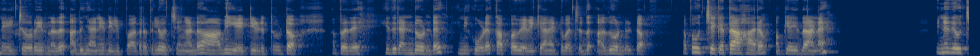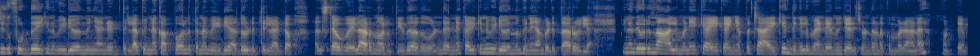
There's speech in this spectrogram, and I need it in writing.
നെയ്ച്ചോറ് ഇരുന്നത് അത് ഞാൻ ഇഡലിപ്പാത്രത്തിൽ വെച്ചെങ്ങാണ്ട് ആവി കയറ്റി എടുത്തു കേട്ടോ. അപ്പോൾ അതെ ഇത് രണ്ടും ഉണ്ട്. ഇനി കൂടെ കപ്പ വേവിക്കാനായിട്ട് വെച്ചത് അതും ഉണ്ട് കേട്ടോ. അപ്പോൾ ഉച്ചയ്ക്കത്തെ ആഹാരം ഒക്കെ ഇതാണ്. പിന്നെ അതേ ഉച്ചയ്ക്ക് ഫുഡ് കഴിക്കുന്ന വീഡിയോ ഒന്നും ഞാൻ എടുത്തില്ല. പിന്നെ കപ്പ ഒലത്തുന്ന വീഡിയോ അതും എടുത്തില്ല കേട്ടോ. അത് സ്റ്റൗവേലായിരുന്നു ഒലത്തിയത് അതുകൊണ്ട് തന്നെ കഴിക്കുന്ന വീഡിയോ ഒന്നും പിന്നെ ഞാൻ എടുത്താറുമില്ല പിന്നെ അതേ ഒരു നാല് മണിയൊക്കെ ആയി കഴിഞ്ഞപ്പോൾ ചായക്ക് എന്തെങ്കിലും വേണ്ടതെന്ന് വിചാരിച്ചുകൊണ്ട് നടക്കുമ്പോഴാണ് മുട്ടയും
